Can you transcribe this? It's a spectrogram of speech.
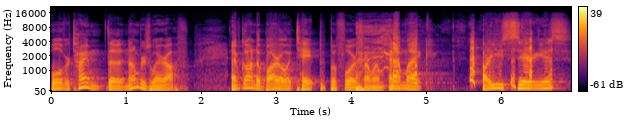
Well, over time the numbers wear off. I've gone to borrow a tape before from them, and I'm like, "Are you serious?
